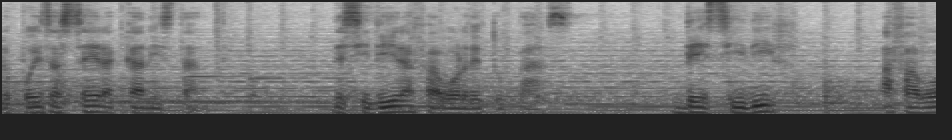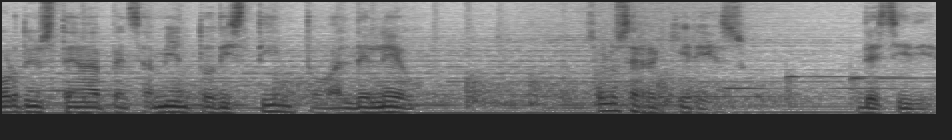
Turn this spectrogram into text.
lo puedes hacer a cada instante. Decidir a favor de tu paz. Decidir a favor de un sistema de pensamiento distinto al del ego. Solo se requiere eso. Decidir.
